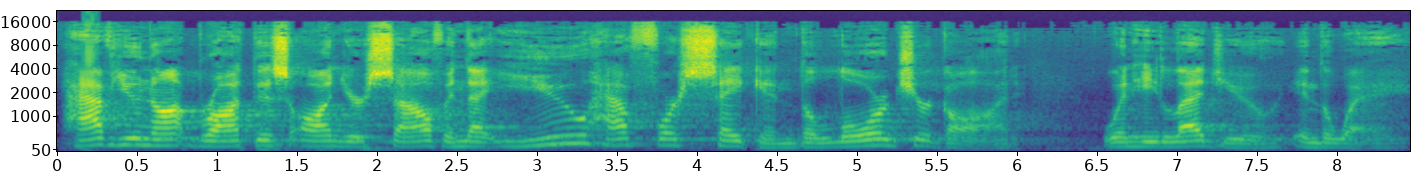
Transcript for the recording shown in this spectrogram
Have you not brought this on yourself, in that you have forsaken the Lord your God when he led you in the way?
